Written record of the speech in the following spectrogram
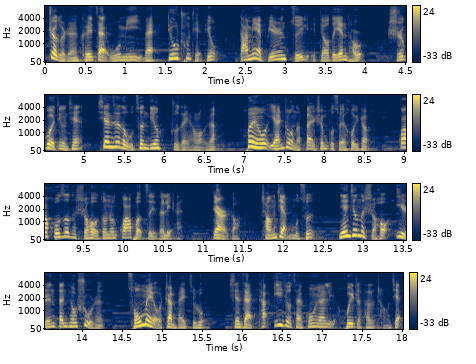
这个人可以在五米以外丢出铁钉，打灭别人嘴里叼的烟头。时过境迁，现在的五寸钉住在养老院，患有严重的半身不遂后遗症，刮胡子的时候都能刮破自己的脸。第二个长剑木村，年轻的时候一人单挑数人，从没有战败记录。现在他依旧在公园里挥着他的长剑。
